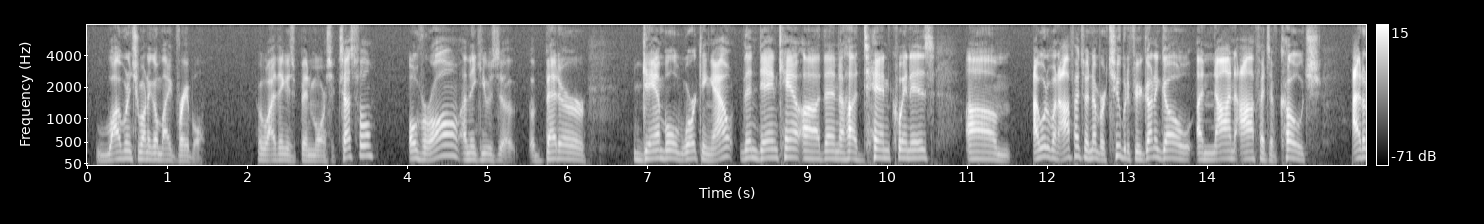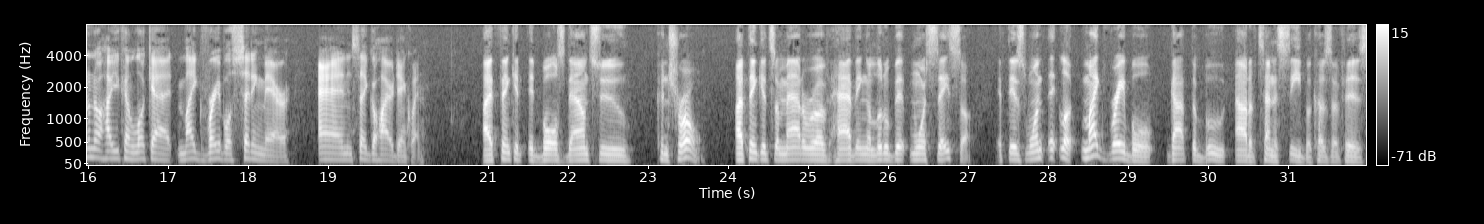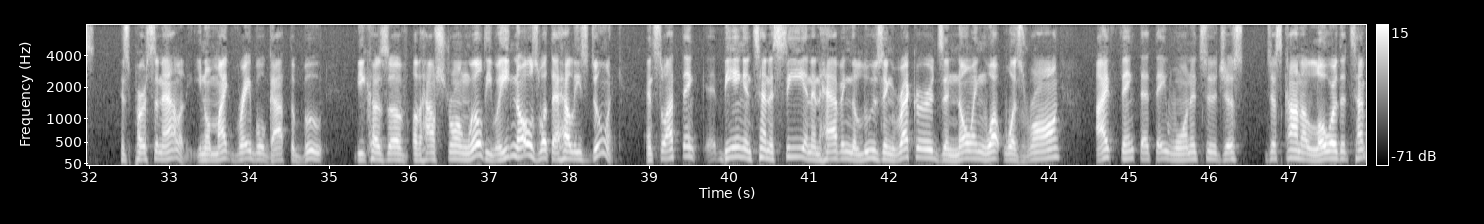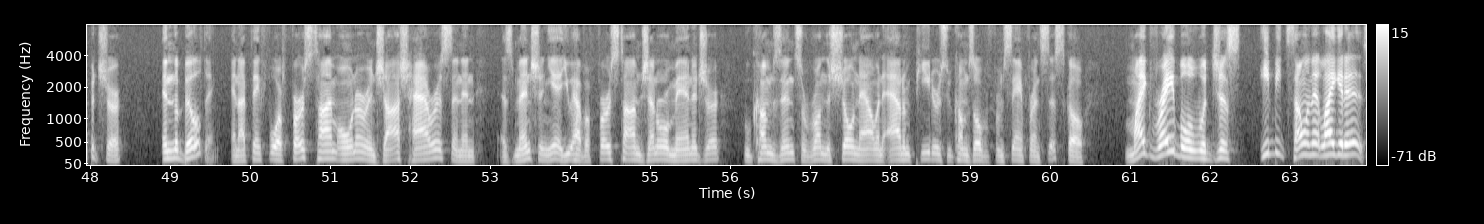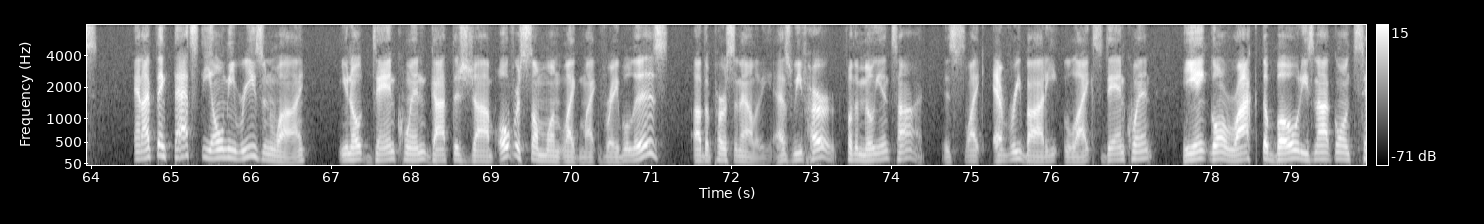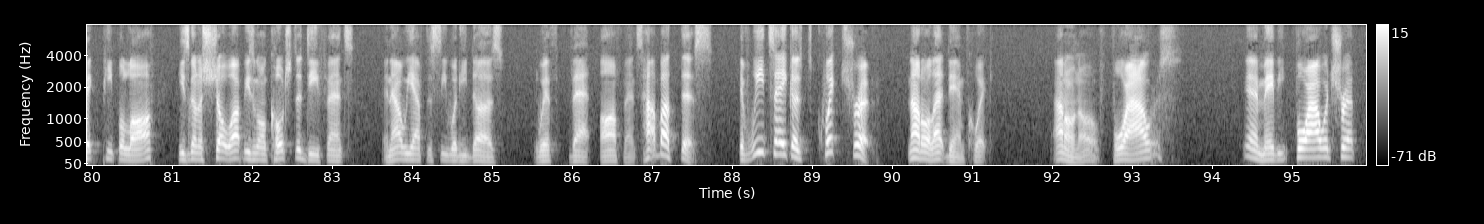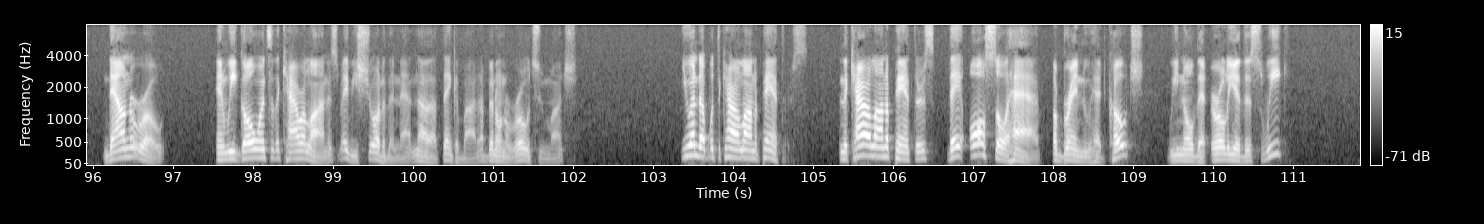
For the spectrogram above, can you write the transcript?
why wouldn't you want to go Mike Vrabel, who I think has been more successful overall? I think he was a, a better gamble working out than Dan Cam- uh, than uh, Dan Quinn is. Um, I would have went offensive number two, but if you're going to go a non-offensive coach, I don't know how you can look at Mike Vrabel sitting there and instead go hire Dan Quinn. I think it, it boils down to control. I think it's a matter of having a little bit more say so. If there's one, look, Mike Vrabel got the boot out of Tennessee because of his his personality. You know, Mike Vrabel got the boot because of, of how strong willed he was. He knows what the hell he's doing. And so I think being in Tennessee and then having the losing records and knowing what was wrong, I think that they wanted to just just kind of lower the temperature in the building. And I think for a first time owner and Josh Harris, and then as mentioned, yeah, you have a first time general manager who comes in to run the show now, and Adam Peters who comes over from San Francisco. Mike Vrabel would just he'd be telling it like it is. And I think that's the only reason why you know, Dan Quinn got this job over someone like Mike Vrabel is uh, the personality, as we've heard for the millionth time. It's like everybody likes Dan Quinn. He ain't going to rock the boat. He's not going to tick people off. He's going to show up. He's going to coach the defense. And now we have to see what he does with that offense. How about this? If we take a quick trip, not all that damn quick, I don't know, four hours? Yeah, maybe. Four hour trip down the road, and we go into the Carolinas, maybe shorter than that now that I think about it. I've been on the road too much. You end up with the Carolina Panthers. And the Carolina Panthers, they also have a brand new head coach. We know that earlier this week,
